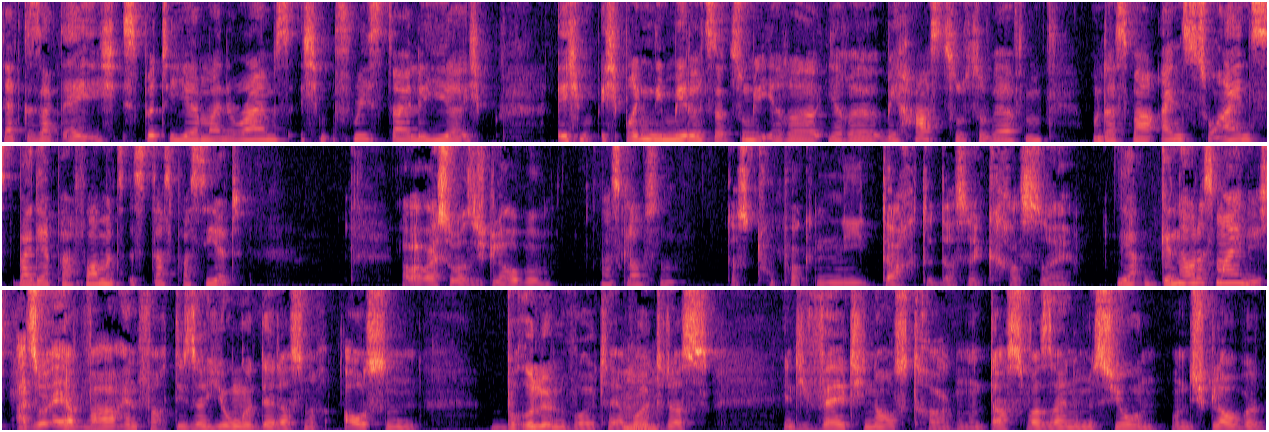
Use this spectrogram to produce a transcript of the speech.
Der hat gesagt, ey, ich spitte hier meine Rhymes, ich freestyle hier, ich, ich, ich bringe die Mädels dazu, mir ihre, ihre BHs zuzuwerfen. Und das war eins zu eins, bei der Performance ist das passiert. Aber weißt du, was ich glaube? Was glaubst du? dass Tupac nie dachte, dass er krass sei. Ja, genau das meine ich. Also er war einfach dieser Junge, der das nach außen brüllen wollte. Er mhm. wollte das in die Welt hinaustragen und das war seine Mission. Und ich glaube,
